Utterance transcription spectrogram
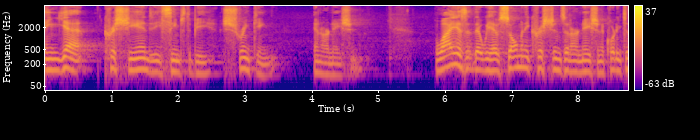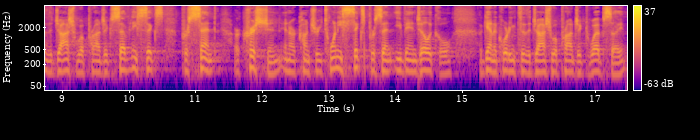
and yet Christianity seems to be shrinking in our nation. Why is it that we have so many Christians in our nation? According to the Joshua Project, 76% are Christian in our country, 26% evangelical, again, according to the Joshua Project website.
